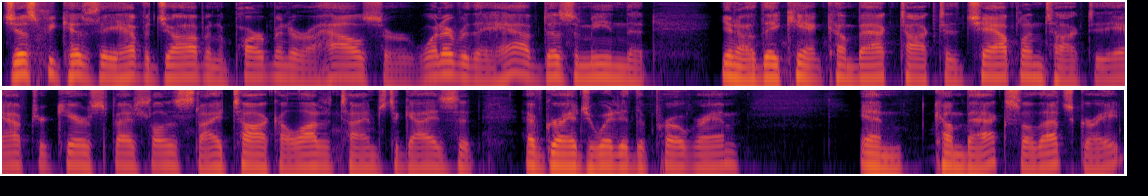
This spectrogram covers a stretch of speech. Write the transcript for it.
just because they have a job, an apartment, or a house, or whatever they have, doesn't mean that, you know, they can't come back, talk to the chaplain, talk to the aftercare specialist. I talk a lot of times to guys that have graduated the program and come back, so that's great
